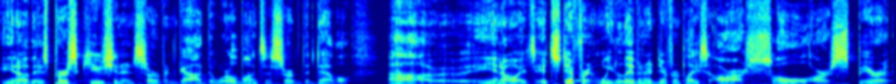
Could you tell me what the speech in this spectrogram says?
You know, there's persecution in serving God. The world wants to serve the devil uh, you know, it's it's different. We live in a different place. Our soul, our spirit,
